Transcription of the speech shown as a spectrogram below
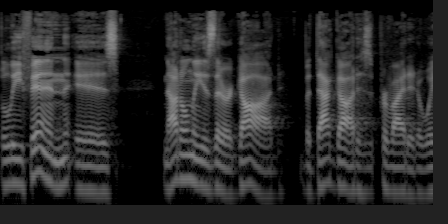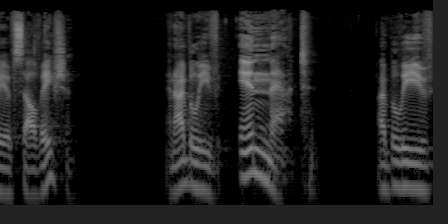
Belief in is not only is there a God, but that God has provided a way of salvation. And I believe in that. I believe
